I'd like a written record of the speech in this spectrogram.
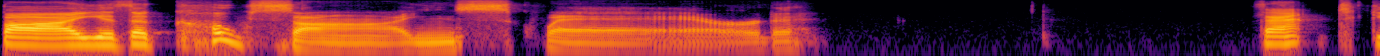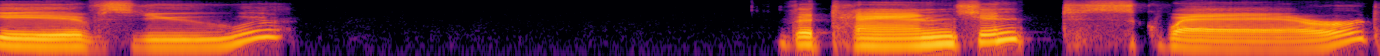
by the cosine squared. That gives you the tangent squared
